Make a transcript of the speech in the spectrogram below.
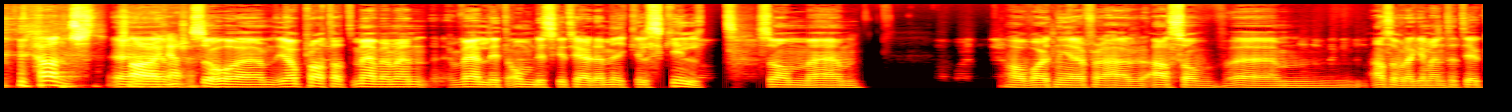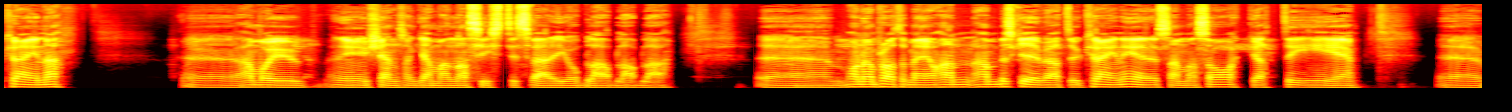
Höns snarare Eh, kanske. Så eh, jag har pratat med även med en väldigt omdiskuterade Mikael Skilt som eh, har varit nere för det här Azov, eh, Azov-regementet i Ukraina. Eh, han var ju, han är ju känd som gammal nazist i Sverige och bla bla bla. Eh, honom har jag pratat med och han, han beskriver att i Ukraina är det samma sak. Att det är eh,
